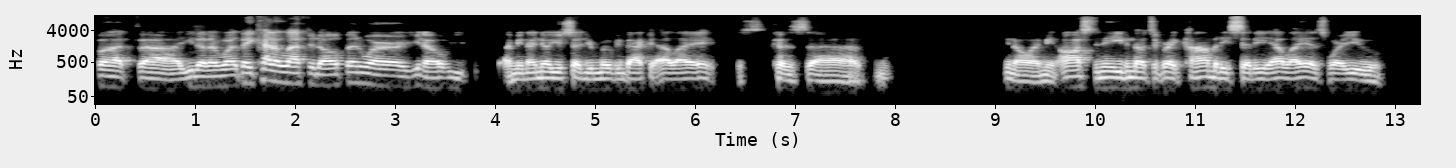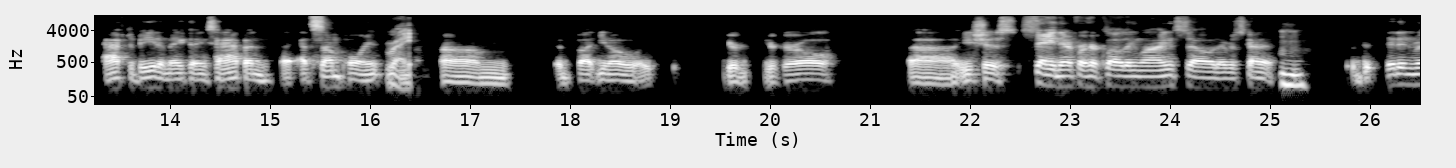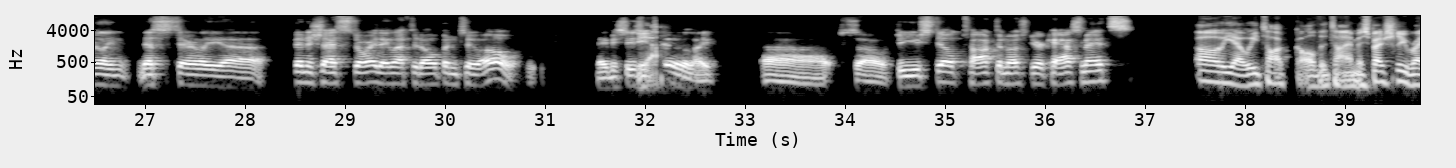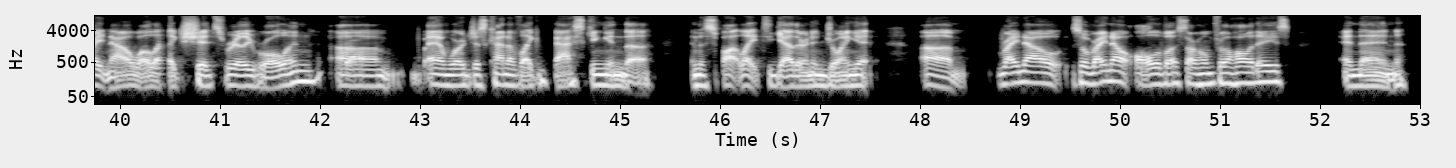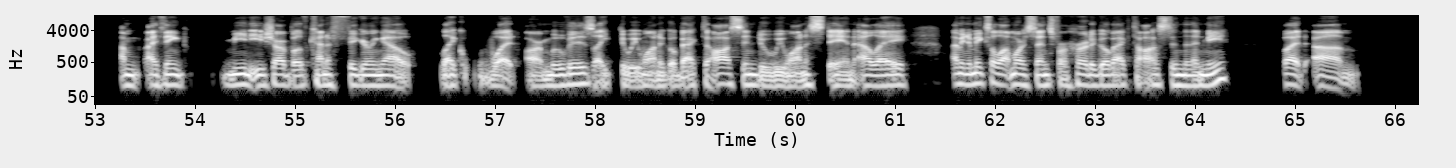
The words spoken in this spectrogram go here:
but uh, you know, there was they kind of left it open where you know, I mean, I know you said you're moving back to LA because uh, you know, I mean, Austin, even though it's a great comedy city, LA is where you have to be to make things happen at- some point. right. Um, but you know, your your girl, uh, Isha's staying there for her clothing line, so there was kind of Mhm. they didn't really necessarily uh, finish that story. They left it open to oh, maybe season Yeah. two. Like, uh, so do you still talk to most of your castmates? Oh yeah, we talk all the time, especially right now while like shit's really rolling. Um, and we're just kind of like basking in the in the spotlight together and enjoying it. Um, right now, so right now all of us are home for the holidays, and then I'm I think me and Isha are both kind of figuring out like what our move is. Like, do we want to go back to Austin? Do we want to stay in LA? I mean, it makes a lot more sense for her to go back to Austin than me, but um,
